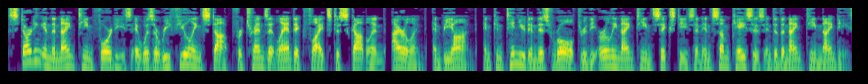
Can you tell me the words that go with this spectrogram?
Starting in the 1940s it was a refueling stop for transatlantic flights to Scotland, Ireland, and beyond, and continued in this role through the early 1960s and in some cases into the 1990s.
